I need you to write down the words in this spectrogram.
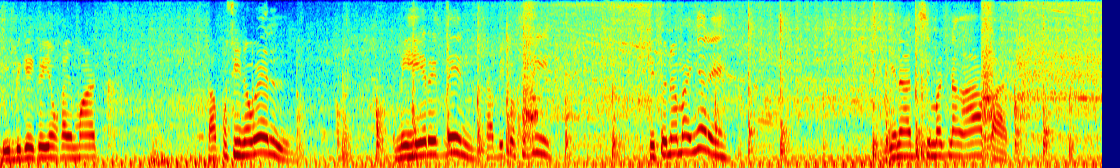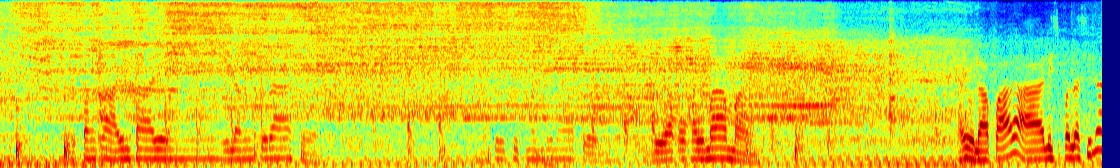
Bibigay ko yung kay Mark. Tapos si Noel. Umihirit din. Sabi ko, sige. Ito naman yan eh. Bigyan natin si Mark ng apat. pangkain tayong ilang piraso. Natitikman din natin. Hindi ako kay mama. Ay, wala pala. Aalis pala sila.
